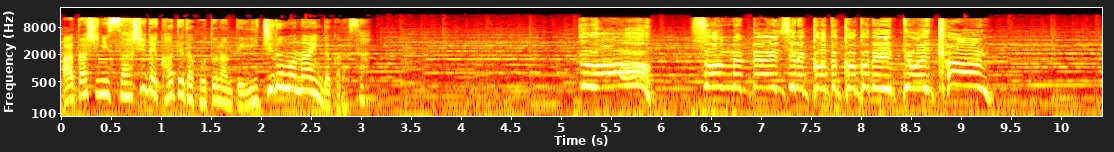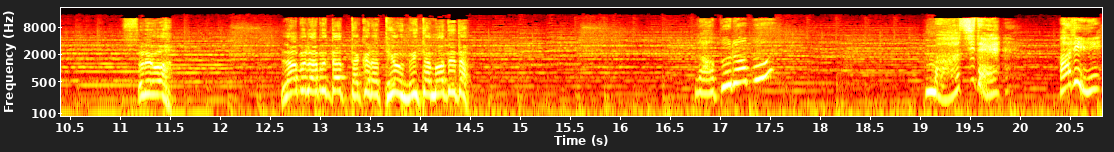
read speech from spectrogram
私に差しで勝てたことなんて一度もないんだからさ。うわー大事なことここで言ってはいかん。それはラブラブだったから手を抜いたまでだ。ラブラマジで？アリー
